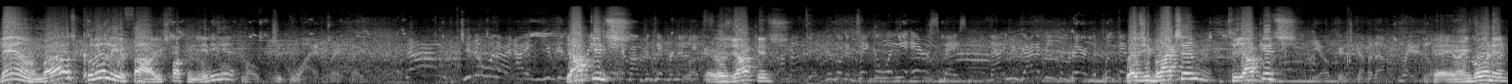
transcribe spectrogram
Damn, bro, that was clearly a foul, you fucking idiot. Pope too quiet lately. You know what I, I you can Jokic. appreciate about the Denver Nuggets? There goes Jokic. You're going to take away your airspace. Now you got to be prepared to put that. Reggie Blackson to Jokic. Jokic coming up. Okay, Aaron Gordon.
